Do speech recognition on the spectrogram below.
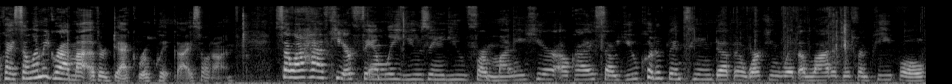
Okay, so let me grab my other deck real quick, guys. Hold on. So I have here family using you for money here, okay? So you could have been teamed up and working with a lot of different people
